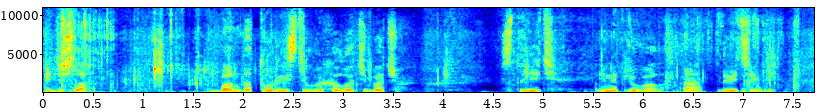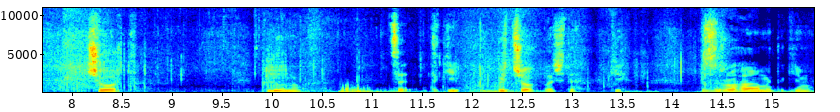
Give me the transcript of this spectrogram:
підійшла банда туристів в ехолоті, бачу. Стоїть і не клювала. А, дивіться який чорт клюнув. Це такий бичок, бачите? Такий з рогами такими.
